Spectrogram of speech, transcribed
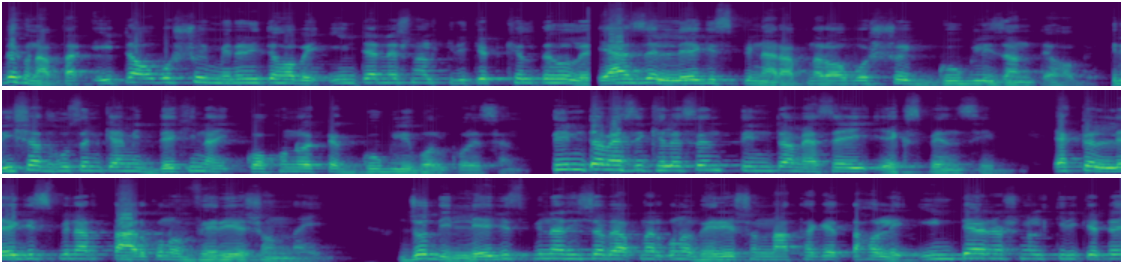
দেখুন, আপনার এইটা অবশ্যই মেনে নিতে হবে, ইন্টারন্যাশনাল ক্রিকেট খেলতে হলে অ্যাজ এ লেগ স্পিনার আপনার অবশ্যই গুগলি জানতে হবে। রিশাদ হোসেনকে আমি দেখি নাই, কখনো একটা গুগলি বল করেছেন। তিনটা ম্যাচই খেলেছেন, তিনটা ম্যাচেই এক্সপেন্সিভ একটা লেগ স্পিনার তার কোনো ভেরিয়েশন নাই। যদি লেগ স্পিনার হিসেবে আপনার কোনো ভেরিয়েশন না থাকে, তাহলে ইন্টারন্যাশনাল ক্রিকেটে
